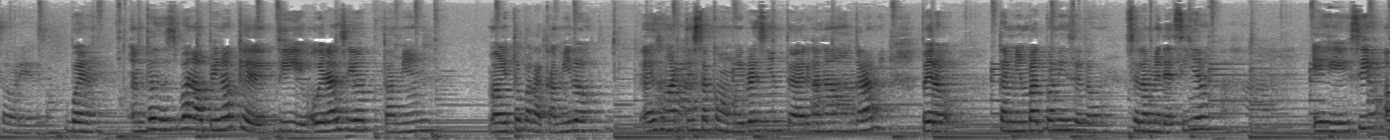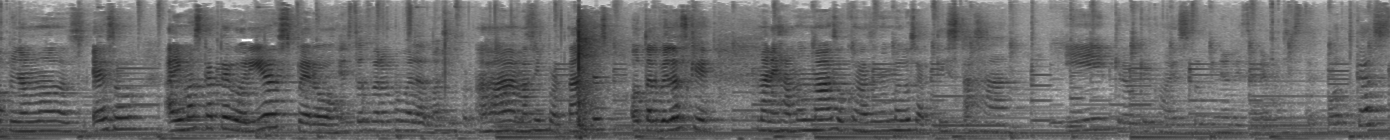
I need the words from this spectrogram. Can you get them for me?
sobre eso. Bueno, entonces, bueno, opino que sí, hubiera sido también bonito para Camilo. Es un artista como muy reciente de haber ganado un Grammy, pero también Bad Bunny se lo, se lo merecía. Ajá. Y sí, opinamos eso. Hay más categorías, pero Estas fueron como las más importantes. ajá, las más importantes, o tal vez las que manejamos más o conocemos más los artistas. Ajá. Y creo que con esto finalizaremos este podcast.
